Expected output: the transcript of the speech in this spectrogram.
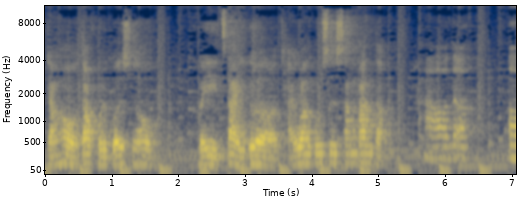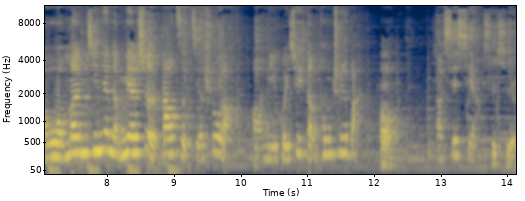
然后到回国的时候可以在一个台湾公司上班的。好的，呃，我们今天的面试到此结束了，啊，你回去等通知吧。好。好，谢谢。谢谢。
